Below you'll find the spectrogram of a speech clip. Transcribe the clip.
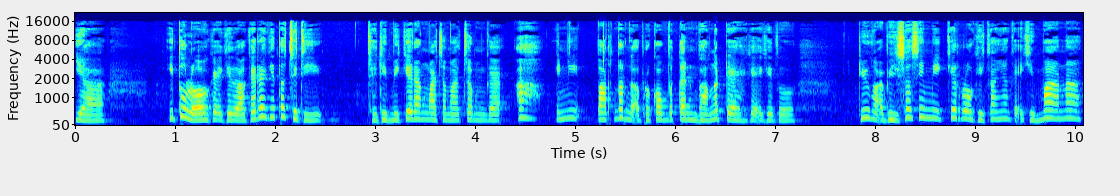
Ya itu loh kayak gitu. Akhirnya kita jadi jadi mikir yang macam-macam kayak ah ini partner nggak berkompeten banget deh kayak gitu. Dia nggak bisa sih mikir logikanya kayak gimana.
